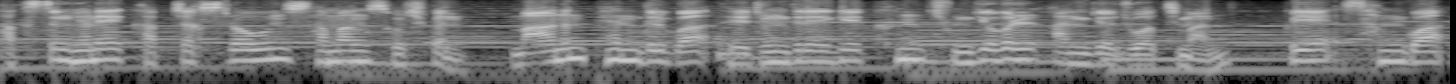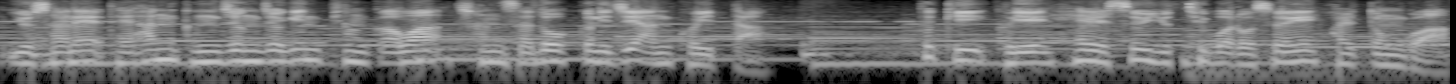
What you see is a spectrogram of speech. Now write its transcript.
박승현의 갑작스러운 사망 소식은 많은 팬들과 대중들에게 큰 충격을 안겨주었지만 그의 삶과 유산에 대한 긍정적인 평가와 찬사도 끊이지 않고 있다. 특히 그의 헬스 유튜버로서의 활동과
